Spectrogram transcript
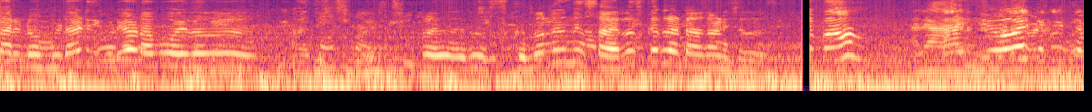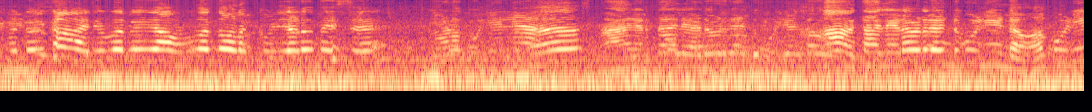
കരണ്ട് പമ്പിയുടെ അടി കൂടി ആടാ പോയത് റിസ്ക് എന്ന് പറഞ്ഞാൽ നിസ്സാര റിസ്ക് അല്ല കേട്ടാ കാണിച്ചത്? അയ്യോ എന്റെ കുഞ്ഞപ്പന്റെ ഒരു കാര്യം പറഞ്ഞ അമ്മ നുണക്കുഴിയാണ് ഉദ്ദേശിച്ചത് ആ തലയുടെ അവിടെ രണ്ട് കുഴി? ഉണ്ടാവും ആ കുഴി?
